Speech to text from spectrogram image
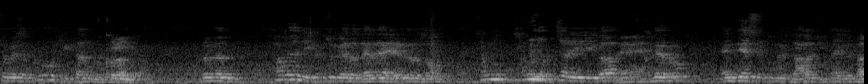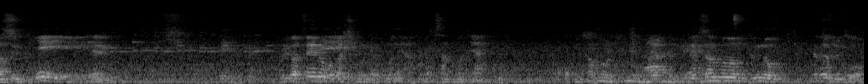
쪽에서 끌어올 수 있다는 거죠. 그럼요. 그러면 화면이 그쪽에서 내내 예를 들어서 3, 3력짜리가 네. 그대로 NDS를 통해서 나갈 수 있다 이거 맞습니다. 예, 예, 예. 우리가 페이로버가 지금 몇 번이야? 103번이야? 103번을 등록해야 돼요. 103번 등록해가지고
